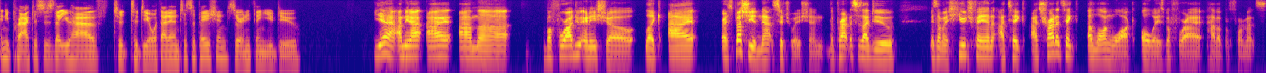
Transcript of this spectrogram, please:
any practices that you have to to deal with that anticipation? Is there anything you do? Yeah, I mean, I, I, I'm, uh, before I do any show, like I, especially in that situation, the practices I do is I'm a huge fan. I take, I try to take a long walk always before I have a performance,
